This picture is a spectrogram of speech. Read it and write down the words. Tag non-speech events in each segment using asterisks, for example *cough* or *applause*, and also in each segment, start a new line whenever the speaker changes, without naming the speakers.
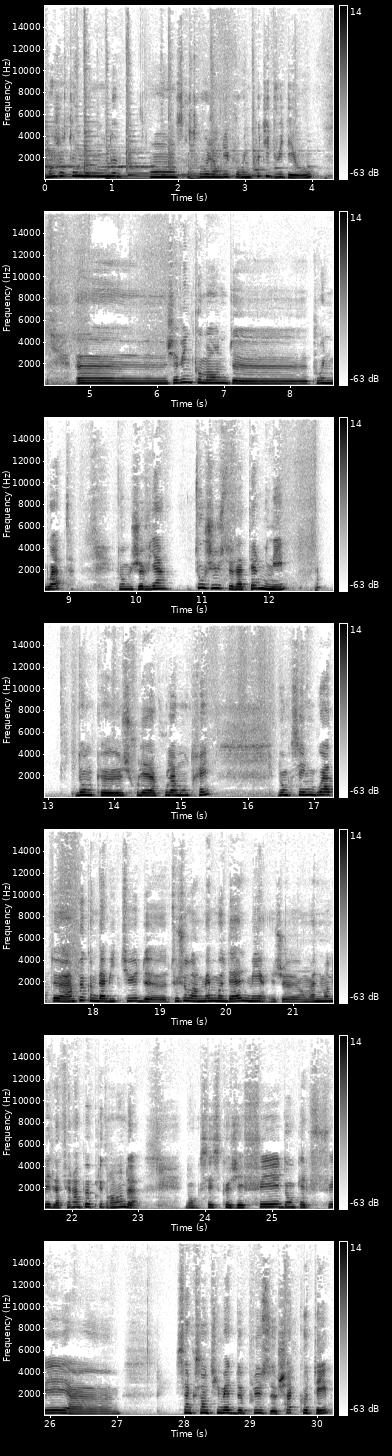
tout le monde On se retrouve aujourd'hui pour une petite vidéo. Euh, j'avais une commande euh, pour une boîte. Donc je viens tout juste de la terminer. Donc euh, je voulais vous la montrer. Donc c'est une boîte un peu comme d'habitude, toujours dans le même modèle, mais on m'a demandé de la faire un peu plus grande. Donc c'est ce que j'ai fait. Donc elle fait 5 cm de plus de chaque côté.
